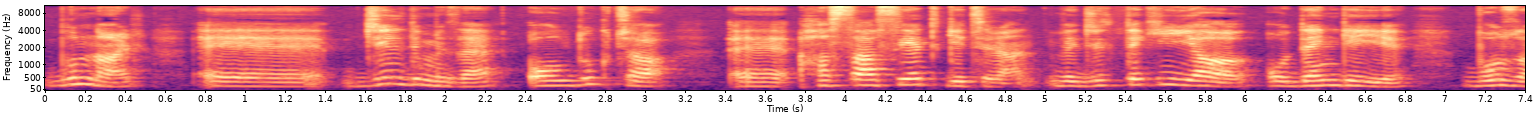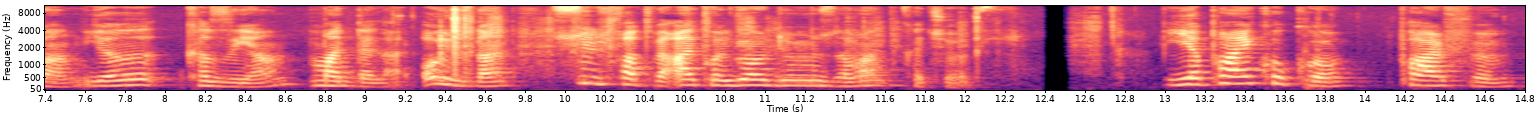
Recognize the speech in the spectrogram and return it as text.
bunlar eee, cildimize oldukça eee, hassasiyet getiren ve ciltteki yağı, o dengeyi bozan, yağı kazıyan maddeler. O yüzden sülfat ve alkol gördüğümüz zaman kaçıyoruz. Yapay koku, parfüm,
